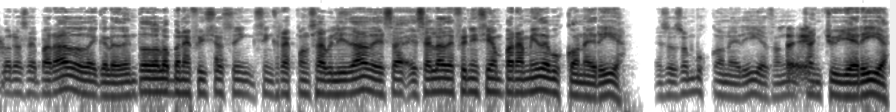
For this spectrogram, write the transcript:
pero separados, de que le den todos los beneficios sin, sin responsabilidad, esa, esa es la definición para mí de busconería. Eso son busconerías, son chanchullerías.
